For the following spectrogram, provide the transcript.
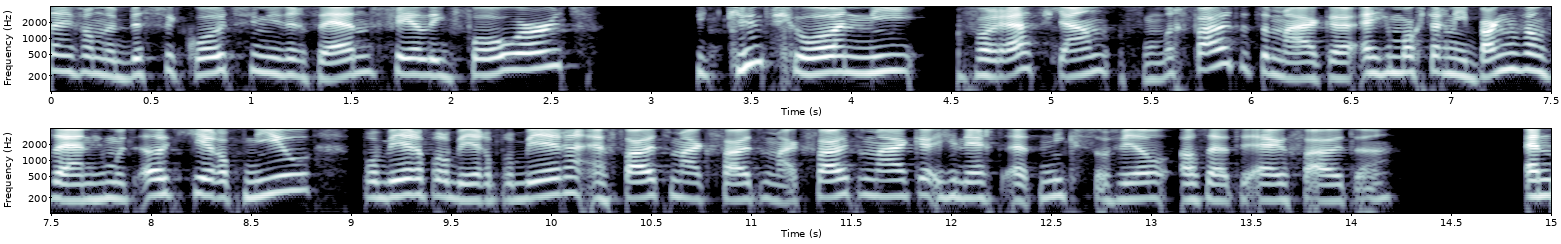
een van de beste quotes die er zijn. Failing forward. Je kunt gewoon niet vooruit gaan zonder fouten te maken. En je mocht daar niet bang van zijn. Je moet elke keer opnieuw proberen, proberen, proberen. En fouten maken, fouten maken, fouten maken. Je leert uit niks zoveel als uit je eigen fouten. En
